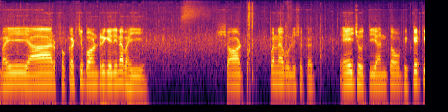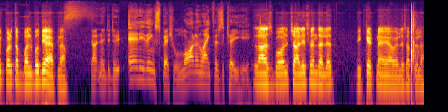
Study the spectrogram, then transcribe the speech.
भाई यार फुकटची बाउंड्री गेली ना भाई. शॉट पण नाही बोलू शकत. एज होती आणि तो विकेट किपर तर बलबुदी आहे आपला. Don't need to do anything special. Line and length is the key here. Last ball चाळीस रन झालेत विकेट नाही यावेळेस आपल्याला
